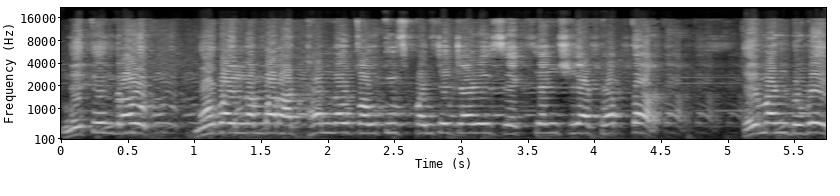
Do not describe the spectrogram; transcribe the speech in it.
नितीन राऊत मोबाईल नंबर अठ्ठ्याण्णव चौतीस पंचेचाळीस एक्क्याऐंशी अठ्याहत्तर हेमंत डुबे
